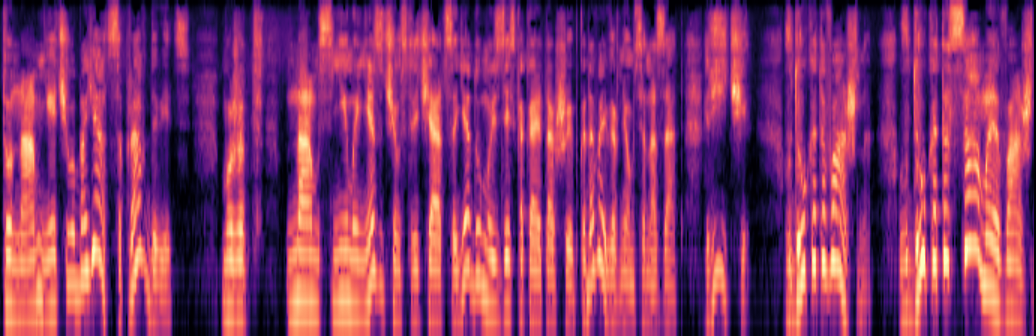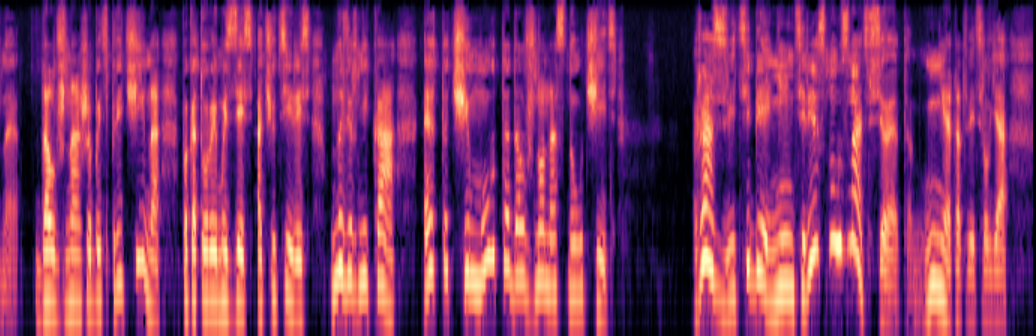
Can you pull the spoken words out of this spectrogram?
то нам нечего бояться, правда ведь? Может, нам с ним и незачем встречаться. Я думаю, здесь какая-то ошибка. Давай вернемся назад. Ричи, вдруг это важно? Вдруг это самое важное? Должна же быть причина, по которой мы здесь очутились. Наверняка это чему-то должно нас научить. «Разве тебе не интересно узнать все это?» «Нет», — ответил я, —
